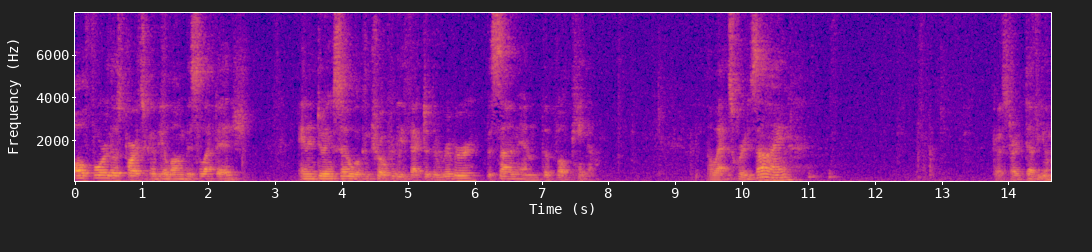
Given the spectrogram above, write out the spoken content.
All four of those parts are going to be along this left edge. And in doing so, we'll control for the effect of the river, the sun, and the volcano. The Latin square design, gotta start at W,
